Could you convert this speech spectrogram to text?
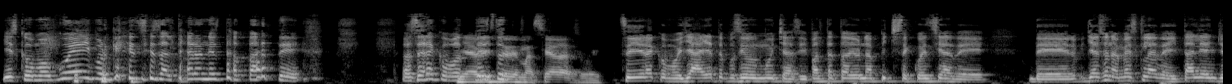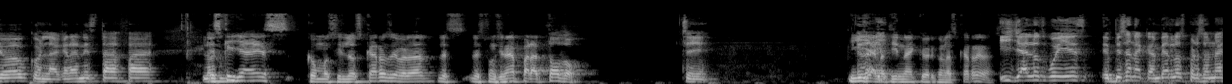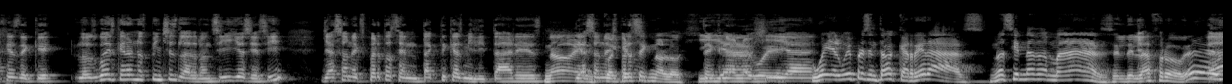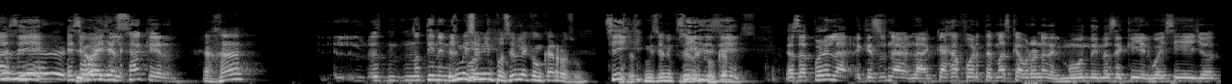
Y es como, güey, ¿por qué se saltaron esta parte? O sea, era como... Ya viste demasiadas, güey. Sí, era como, ya, ya te pusimos muchas y falta todavía una pinche secuencia de... de ya es una mezcla de Italian Job con la gran estafa. Es que ya es como si los carros de verdad les, les funcionaran para todo. Sí. Y ya no tiene nada que ver con las carreras. Y ya los güeyes empiezan a cambiar los personajes de que los güeyes que eran unos pinches ladroncillos y así, ya son expertos en tácticas militares. No, ya son expertos en tecnología. Tecnología. Güey. el güey presentaba carreras. No hacía nada más. El del afro. ah, eh, sí. Ese güey es el hacker. Ajá. No tiene ni Es misión imposible con carros, güey. Sí. es misión imposible con carros. O sea, pone la, que es una, la caja fuerte más cabrona del mundo y no sé qué. Y el güey, sí, yo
